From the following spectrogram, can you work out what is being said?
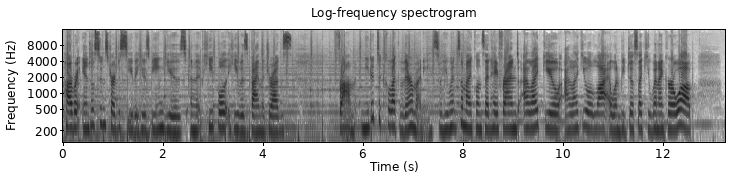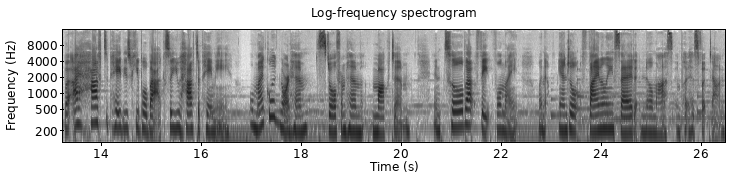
However, Angel soon started to see that he was being used and that people that he was buying the drugs from needed to collect their money. So he went to Michael and said, Hey, friend, I like you. I like you a lot. I want to be just like you when I grow up but I have to pay these people back, so you have to pay me. Well, Michael ignored him, stole from him, mocked him, until that fateful night when Angel finally said no mas and put his foot down.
